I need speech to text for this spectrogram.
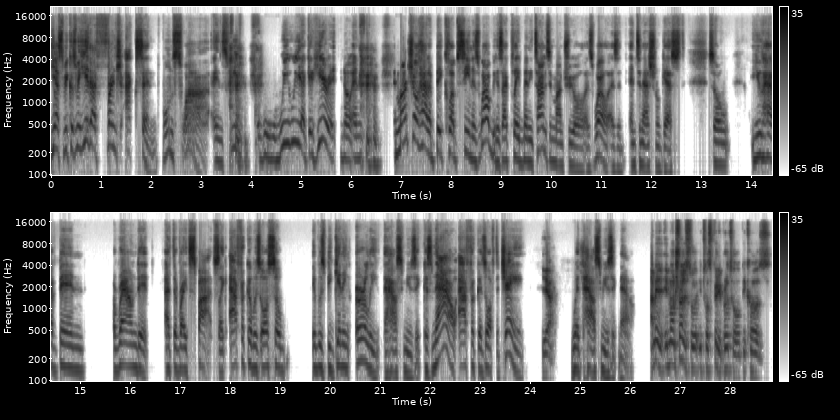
Yes, because we hear that French accent, bonsoir, and sweet. oui, oui, I can hear it, you know. And, and Montreal had a big club scene as well because I played many times in Montreal as well as an international guest. So you have been around it at the right spots. Like Africa was also, it was beginning early, the house music, because now Africa is off the chain. Yeah. With house music now. I mean, in Montreal, so it was pretty brutal because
